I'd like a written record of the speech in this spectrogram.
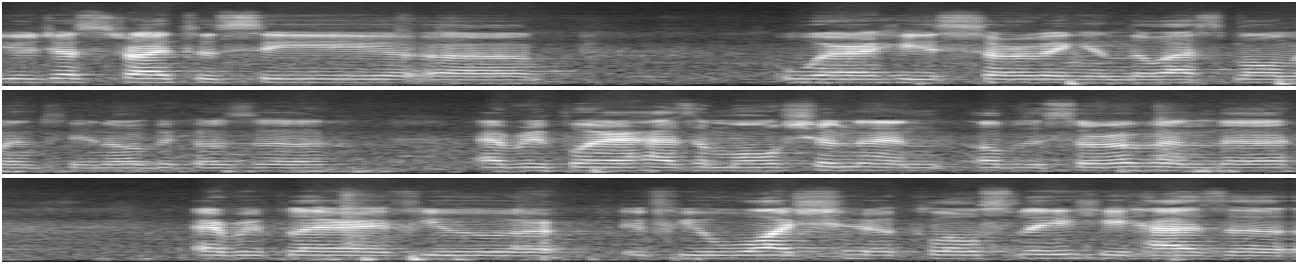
you just try to see uh, where he's serving in the last moment, you know, because uh, every player has a motion and of the serve, and uh, every player, if you if you watch uh, closely, he has a,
